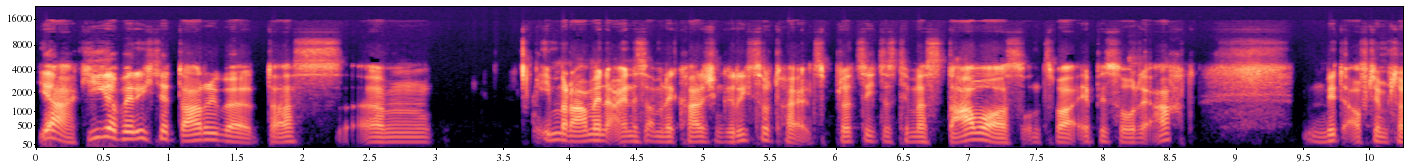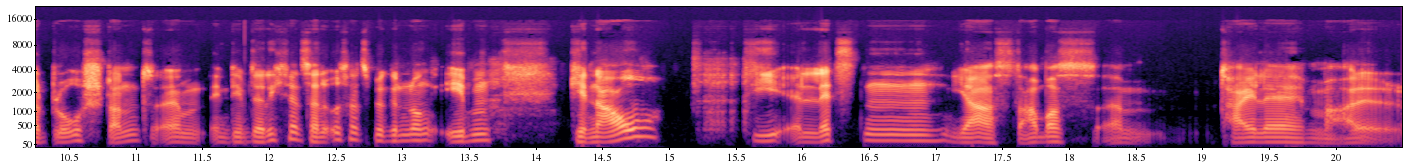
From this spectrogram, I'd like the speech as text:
Ja, Giga berichtet darüber, dass ähm, im Rahmen eines amerikanischen Gerichtsurteils plötzlich das Thema Star Wars, und zwar Episode 8, mit auf dem Tableau stand, ähm, in dem der Richter in seiner Urteilsbegründung eben genau die letzten, ja, Star Wars ähm, mal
